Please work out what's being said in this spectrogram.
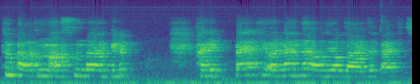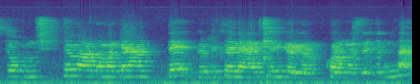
Türk halkının aslında gülüp hani belki önlemler alıyorlardı, belki ciddi olduğunu düşünüyorlardı ama genelde güldüklerini, eğlendiklerini görüyorum korona üzerinden.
